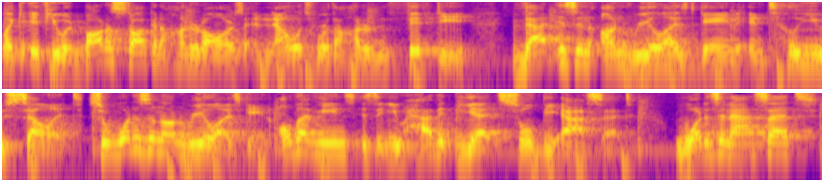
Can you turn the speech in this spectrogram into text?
Like if you had bought a stock at $100 and now it's worth 150, that is an unrealized gain until you sell it. So what is an unrealized gain? All that means is that you haven't yet sold the asset. What is an asset?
